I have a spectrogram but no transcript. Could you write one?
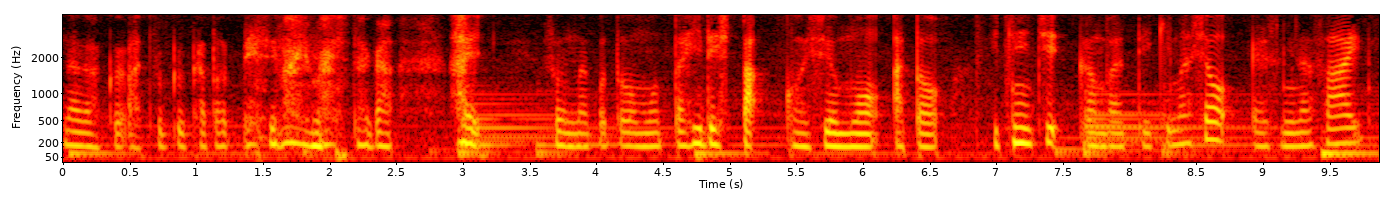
長く熱く語ってしまいましたがはい。そんなことを思った日でした。今週もあと一日頑張っていきましょう。おやすみなさい。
